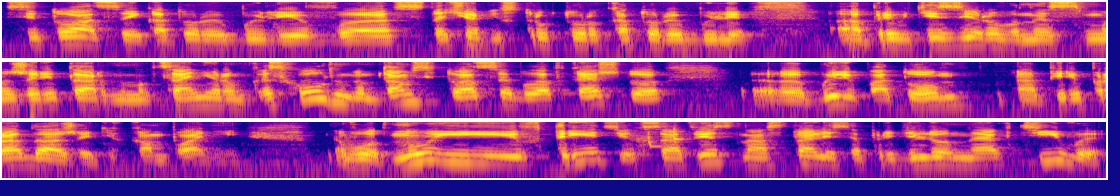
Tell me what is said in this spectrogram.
ситуации, которые были в с дочерних структурах, которые были а, приватизированы с мажоритарным акционером КС Холдингом, там ситуация была такая, что а, были потом а, перепродажи этих компаний. Вот. Ну и в-третьих, соответственно, остались определенные активы,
